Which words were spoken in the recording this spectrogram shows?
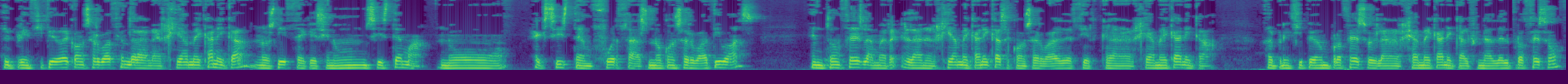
El principio de conservación de la energía mecánica nos dice que si en un sistema no existen fuerzas no conservativas, entonces la, la energía mecánica se conserva, es decir, que la energía mecánica al principio de un proceso y la energía mecánica al final del proceso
